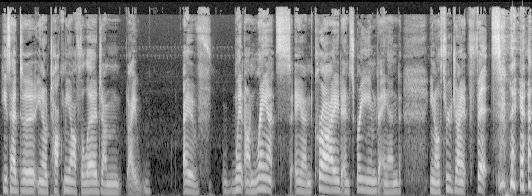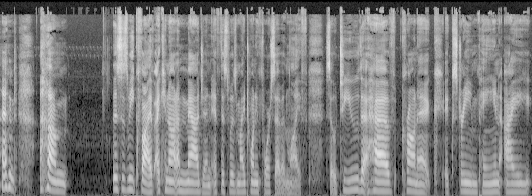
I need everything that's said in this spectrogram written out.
He's had to, you know, talk me off the ledge. I'm I I have went on rants and cried and screamed and you know, threw giant fits and um this is week 5. I cannot imagine if this was my 24/7 life. So to you that have chronic extreme pain, I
